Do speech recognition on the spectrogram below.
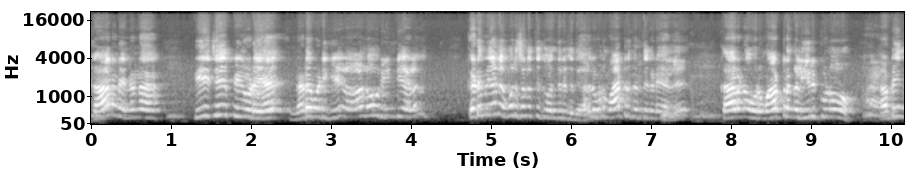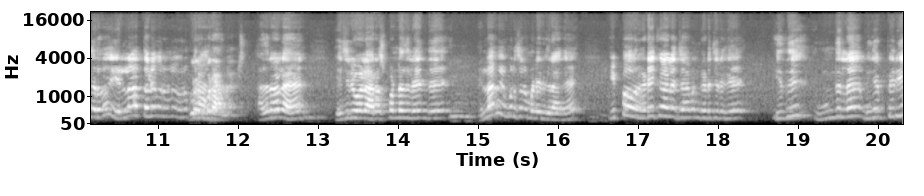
காரணம் என்னன்னா பிஜேபியுடைய நடவடிக்கை ஆல் ஓவர் இந்தியாவில் கடுமையான விமர்சனத்துக்கு வந்திருக்குது. அதுல ஒன்றும் மாற்று கருத்து கிடையாது. காரணம் ஒரு மாற்றங்கள் இருக்கணும் அப்படிங்கறத எல்லா தலைவர்களும் விரும்புறாங்க. அதனால கெஜ்ரிவால் அரெஸ்ட் பண்ணதுலேருந்து எல்லாமே விமர்சனம் பண்ணியிருக்கிறாங்க. இப்போ அவர் இடைக்கால ஜாமீன் கிடைச்சிருக்கு. இது இதில் மிகப்பெரிய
